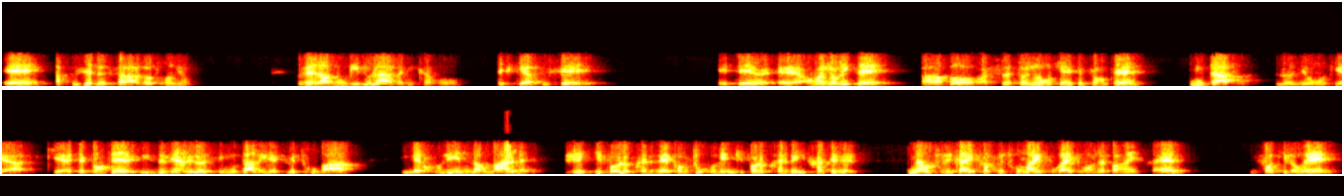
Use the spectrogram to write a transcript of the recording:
et a poussé de ça d'autres oignons. Verabou Gidoula Valikaro, et ce qui a poussé était euh, en majorité par rapport à cet oignon qui a été planté. Moutar, l'oignon qui a, qui a été planté, il devient lui aussi moutar, il est plus trouma, il est rouline, normal, Juste, il faut le prélever, comme tout Khulim, qu'il faut le prélever, il sera Tevel. Mais en tous les cas, il sera plus Trouma, il pourra être mangé par un Israël, une fois qu'il aurait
